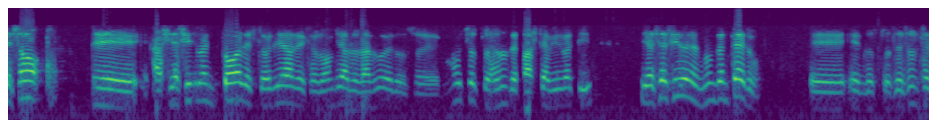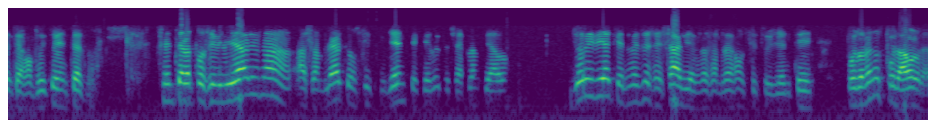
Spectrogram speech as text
Eso eh, así ha sido en toda la historia de Colombia a lo largo de los eh, muchos procesos de paz que ha habido aquí y así ha sido en el mundo entero eh, en los procesos frente a conflictos internos. Frente a la posibilidad de una asamblea constituyente, que es lo que se ha planteado, yo diría que no es necesaria una asamblea constituyente, por lo menos por ahora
